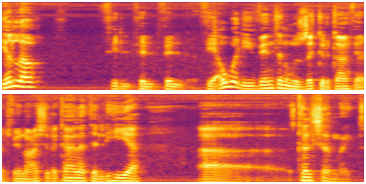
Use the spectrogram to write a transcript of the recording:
يلا في ال في ال في, ال في أول event أنا متذكر كان في 2010 كانت اللي هي آه culture night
